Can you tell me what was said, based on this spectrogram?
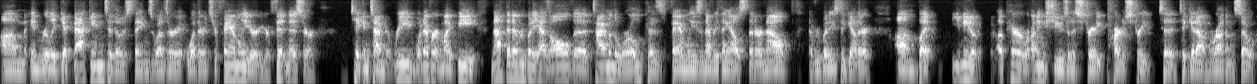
um, and really get back into those things, whether it, whether it's your family or your fitness or taking time to read, whatever it might be. Not that everybody has all the time in the world because families and everything else that are now everybody's together. Um, but you need a, a, pair of running shoes and a straight part of street to, to get out and run. So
